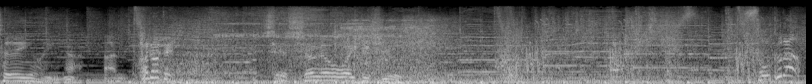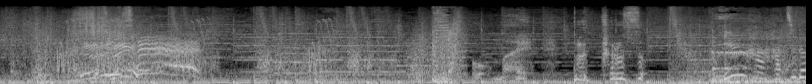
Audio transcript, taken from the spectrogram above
強いなあんた。放て。拙者がお相手しよう。そこだ。お前ぶっ殺すぞ。流派発動。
